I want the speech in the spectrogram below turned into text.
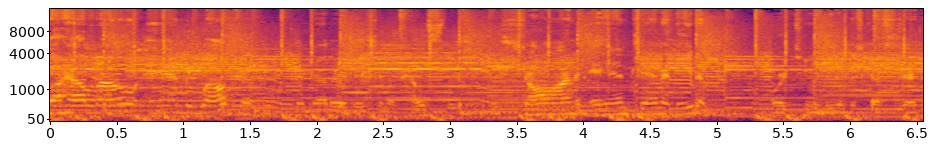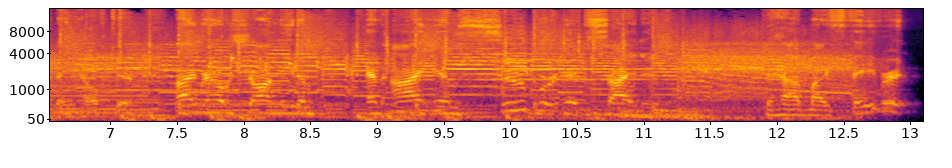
Well, hello and welcome to another edition of Health Solutions with Shawn and Janet Needham, where Team Needham discusses everything healthcare. I'm your host, Shawn Needham, and I am super excited to have my favorite,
